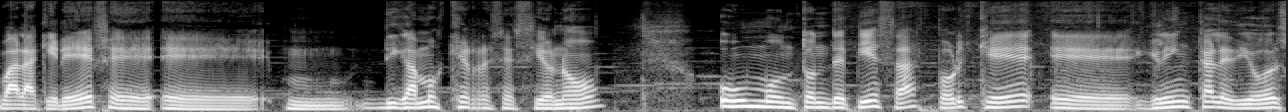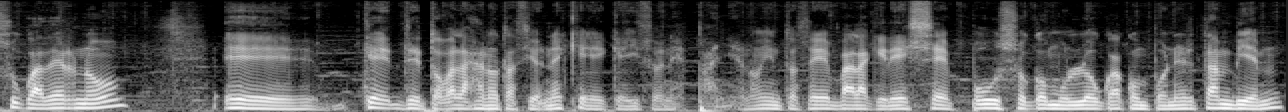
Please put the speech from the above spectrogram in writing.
Balakirev, eh, eh, mm, digamos que recepcionó un montón de piezas porque eh, Glinka le dio su cuaderno eh, que, de todas las anotaciones que, que hizo en España. ¿no? Y entonces Balaquiré se puso como un loco a componer también.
